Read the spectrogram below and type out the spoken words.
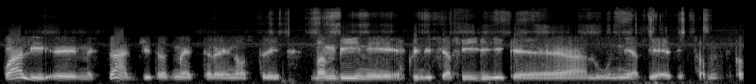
quali eh, messaggi trasmettere ai nostri bambini, quindi sia figli che alunni, insomma. Ecco.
